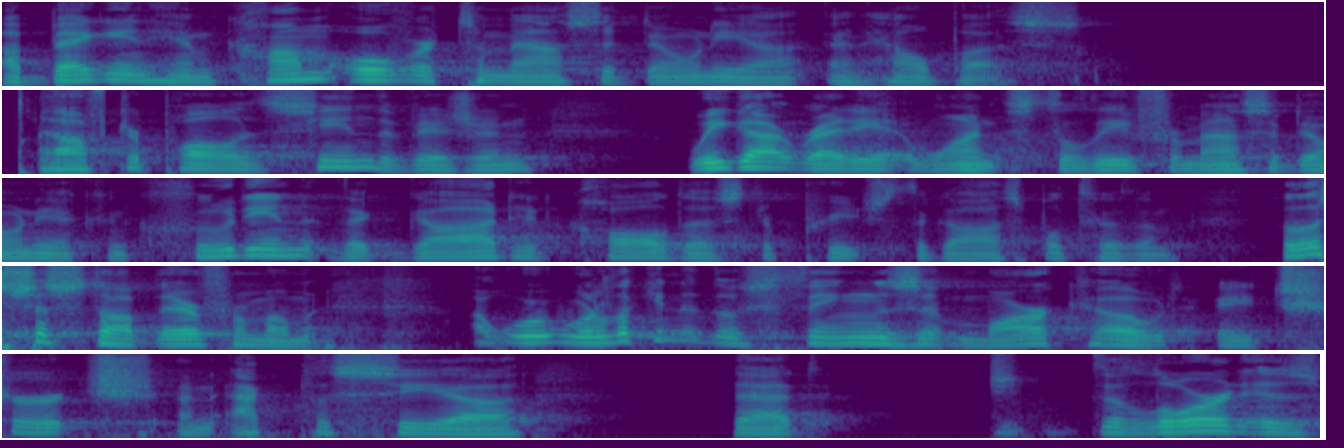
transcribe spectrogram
uh, begging him, "Come over to Macedonia and help us." After Paul had seen the vision, we got ready at once to leave for Macedonia, concluding that God had called us to preach the gospel to them. So let's just stop there for a moment. Uh, we're, we're looking at those things that mark out a church, an ecclesia, that the Lord is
